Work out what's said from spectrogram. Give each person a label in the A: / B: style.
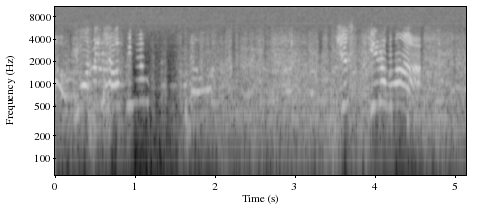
A: Oh, you want me to help you? No. Just get him off.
